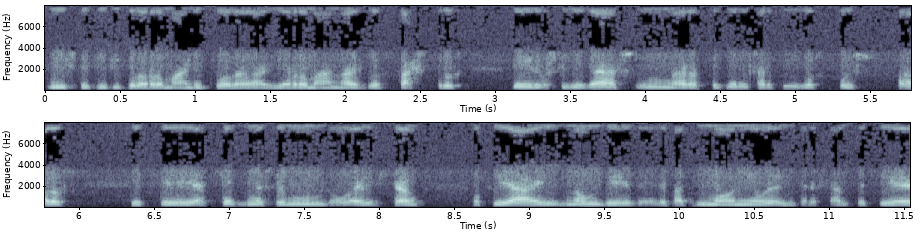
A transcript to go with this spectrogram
moi específico do románico, das guías romanas, dos castros, pero se lle das mm, un, pequenos artigos, pois falos que se acheguen ese mundo e deixan sociedade non de, de, de patrimonio, de interesante que é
